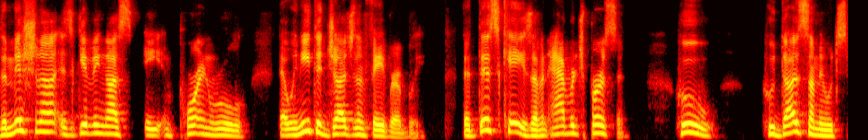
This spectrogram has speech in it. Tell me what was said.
the Mishnah is giving us a important rule that we need to judge them favorably. That this case of an average person who who does something which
